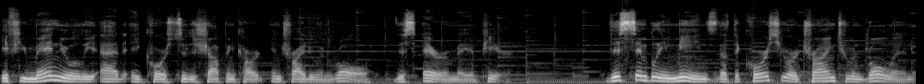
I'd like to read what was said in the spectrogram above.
if you manually add a course to the shopping cart and try to enroll, this error may appear. This simply means that the course you are trying to enroll in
